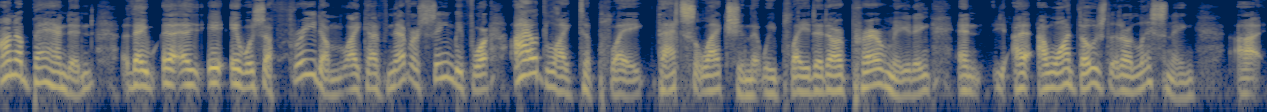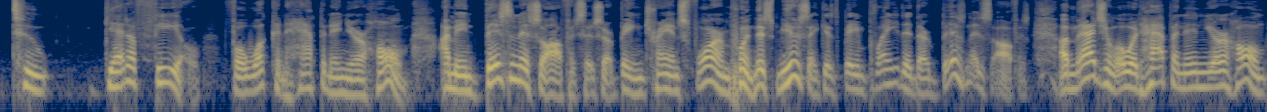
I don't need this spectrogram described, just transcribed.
unabandoned. They, uh, it, it, was a freedom like I've never seen before. I would like to play that selection that we played at our prayer meeting, and I, I want those that are listening uh, to get a feel for what can happen in your home. I mean, business offices are being transformed when this music is being played in their business office. Imagine what would happen in your home.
